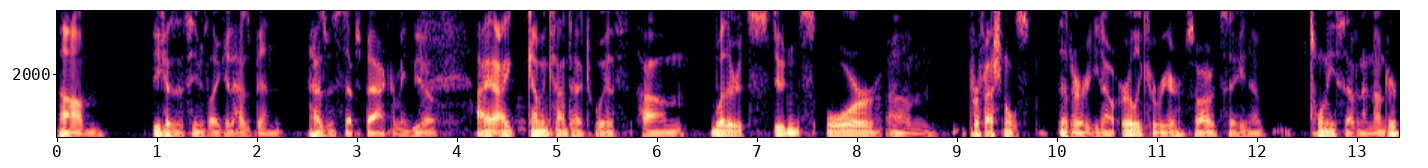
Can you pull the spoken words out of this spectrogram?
Um, because it seems like it has been has been steps back. I mean, Yeah. I, I come in contact with um, whether it's students or um, professionals that are you know early career. So I would say you know twenty seven and under,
